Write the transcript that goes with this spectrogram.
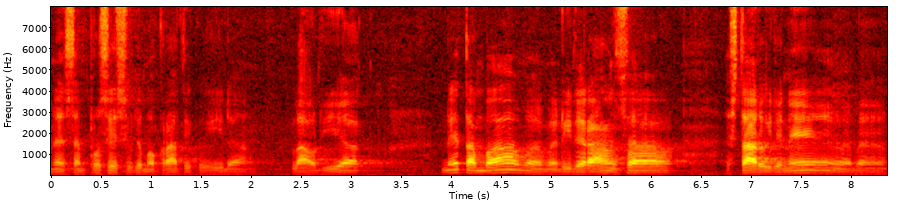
nesse processo democrático ainda lá dia, né também liderança Estado ainda né,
